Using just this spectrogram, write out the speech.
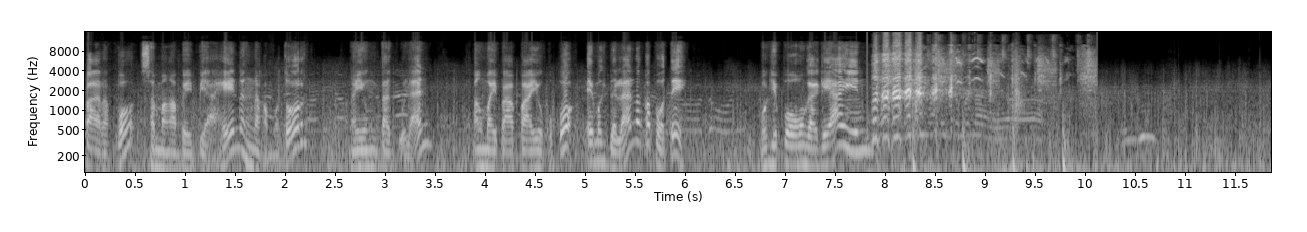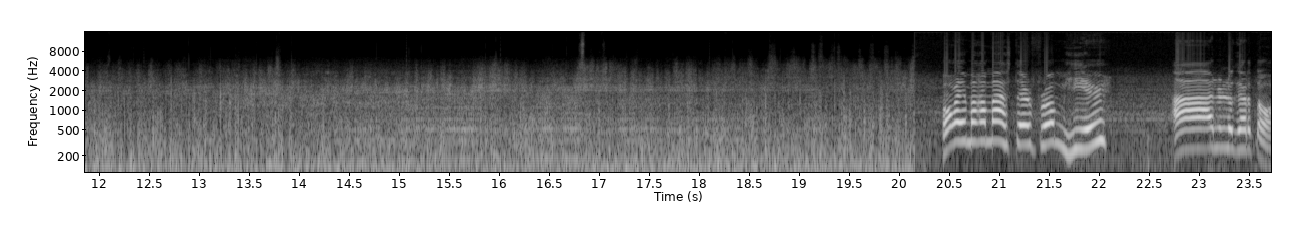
Para po sa mga may biyahe ng nakamotor, ngayong tag-ulan, ang may papayo ko po ay magdala ng kapote. Huwag niyo po akong gagayahin. Okay mga master, from here, ah ano lugar to?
